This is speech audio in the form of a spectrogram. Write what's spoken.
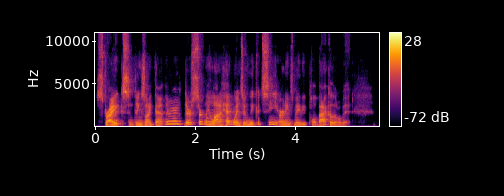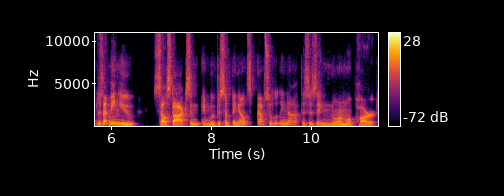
strikes and things like that. There, there's certainly a lot of headwinds, and we could see earnings maybe pull back a little bit. But does that mean you sell stocks and, and move to something else? Absolutely not. This is a normal part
